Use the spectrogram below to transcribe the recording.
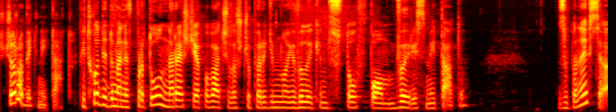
Що робить мій тато? Підходить до мене впритул. Нарешті я побачила, що переді мною великим стовпом виріс мій тато. Зупинився,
